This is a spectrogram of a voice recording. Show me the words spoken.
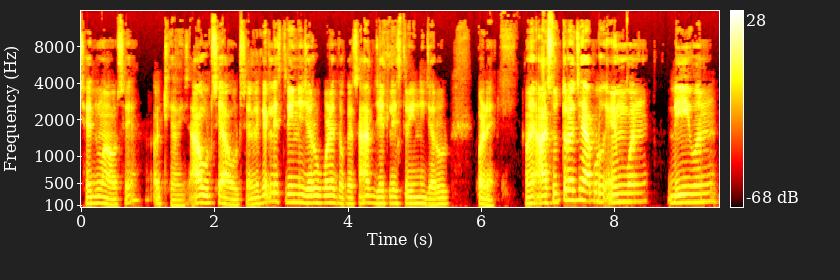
છેદમાં આવશે અઠ્યાવીસ. આ ઉઠશે આ ઉઠશે એટલે કેટલી સ્ત્રીની જરૂર પડે? તો કે સાત જેટલી સ્ત્રીની જરૂર પડે. હવે આ સૂત્ર છે આપણું M one D one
